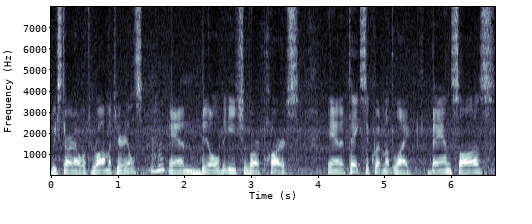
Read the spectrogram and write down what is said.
we start out with raw materials and build each of our parts. And it takes equipment like band saws,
